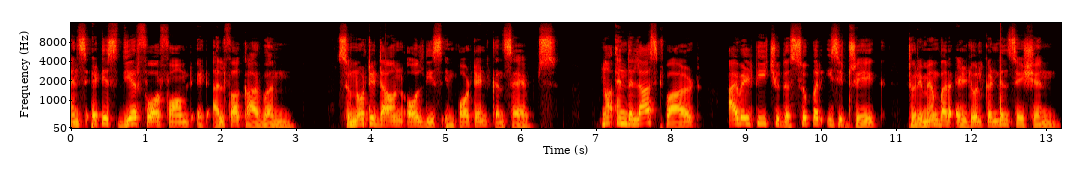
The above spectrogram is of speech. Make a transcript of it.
Hence, it is therefore formed at alpha carbon. So note it down all these important concepts. Now in the last part, I will teach you the super easy trick to remember aldol condensation.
